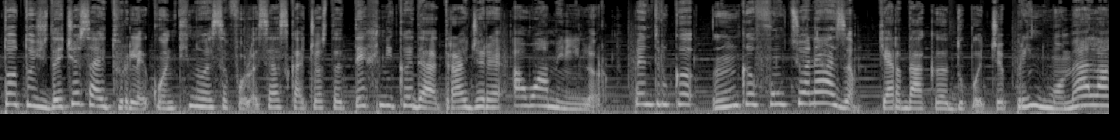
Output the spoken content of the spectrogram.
Totuși, de ce site-urile continuă să folosească această tehnică de atragere a oamenilor? Pentru că încă funcționează, chiar dacă, după ce prind momeala,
